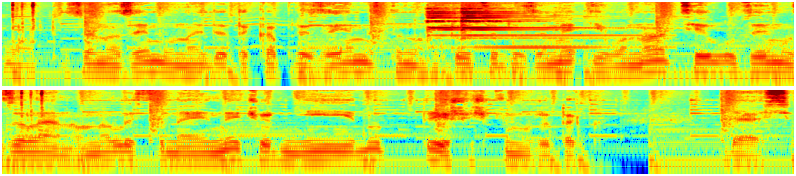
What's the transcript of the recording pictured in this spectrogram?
От, це на зиму вона йде така приземиста, вона готується до зими і вона цілу зиму зелена. Вона листя неї не чорніє, ну трішечки може так десь,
